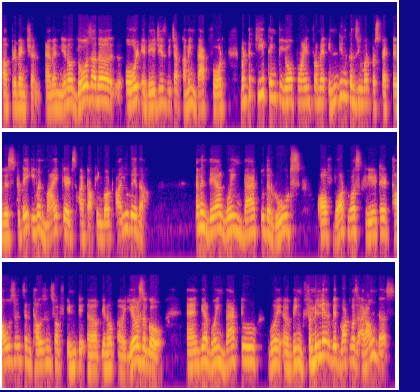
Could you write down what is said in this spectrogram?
uh, prevention. I mean you know those are the old adages which are coming back forth. But the key thing to your point from an indian consumer perspective is today even my kids are talking about ayurveda. I mean they are going back to the roots of what was created thousands and thousands of uh, you know uh, years ago. And we are going back to going, uh, being familiar with what was around us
